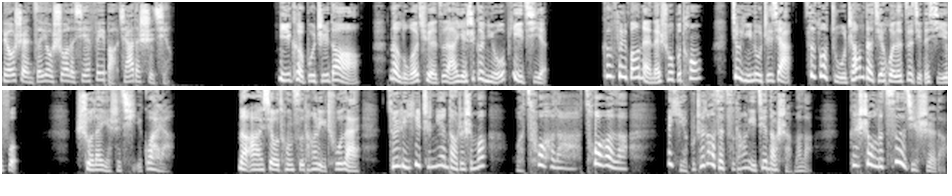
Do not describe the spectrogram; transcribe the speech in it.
刘婶子又说了些飞宝家的事情。你可不知道，那罗瘸子啊也是个牛脾气，跟飞宝奶奶说不通，就一怒之下自作主张的接回了自己的媳妇。说来也是奇怪啊，那阿秀从祠堂里出来，嘴里一直念叨着什么“我错了，错了”，也不知道在祠堂里见到什么了，跟受了刺激似的。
